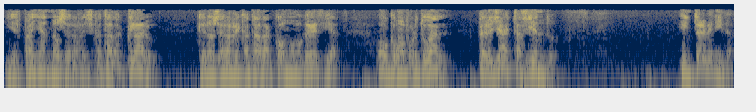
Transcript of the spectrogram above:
y España no será rescatada. Claro que no será rescatada como Grecia o como Portugal, pero ya está siendo intervenida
